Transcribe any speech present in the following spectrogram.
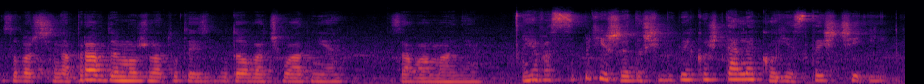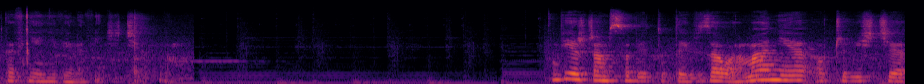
Zobaczcie, naprawdę można tutaj zbudować ładnie załamanie. Ja Was zbliżę do siebie, bo jakoś daleko jesteście i pewnie niewiele widzicie. No. Wjeżdżam sobie tutaj w załamanie, oczywiście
